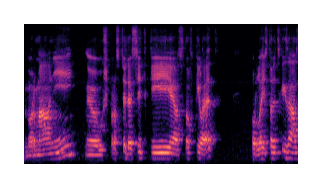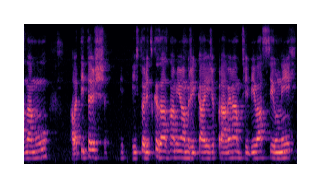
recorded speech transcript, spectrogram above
normální, eh, už prostě desítky a stovky let podle historických záznamů, ale ty tež historické záznamy vám říkají, že právě nám přibývá silných,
